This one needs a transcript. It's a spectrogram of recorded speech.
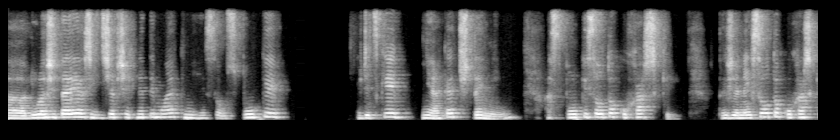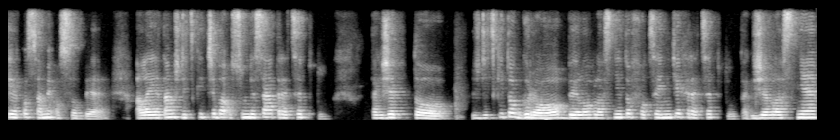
Eh, důležité je říct, že všechny ty moje knihy jsou spůlky vždycky nějaké čtení a spolky jsou to kuchařky. Takže nejsou to kuchařky jako sami o sobě, ale je tam vždycky třeba 80 receptů. Takže to, vždycky to gro bylo vlastně to focení těch receptů. Takže vlastně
